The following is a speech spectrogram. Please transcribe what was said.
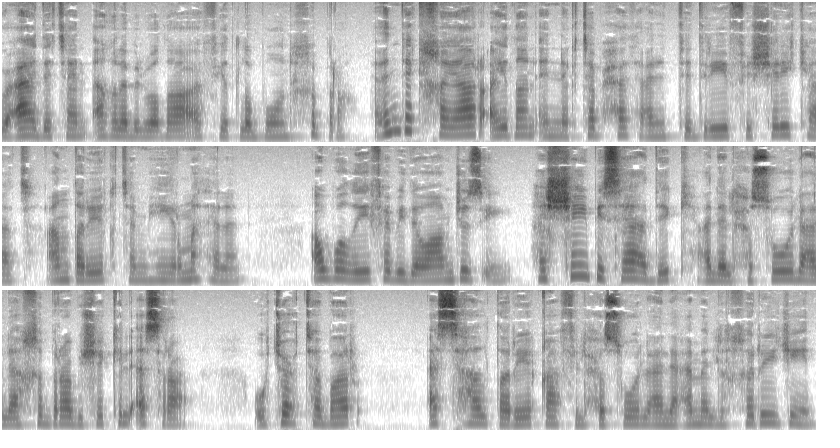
وعادة أغلب الوظائف يطلبون خبرة. عندك خيار أيضا أنك تبحث عن التدريب في الشركات عن طريق تمهير مثلا أو وظيفة بدوام جزئي. هالشي بيساعدك على الحصول على خبرة بشكل أسرع وتعتبر أسهل طريقة في الحصول على عمل الخريجين.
